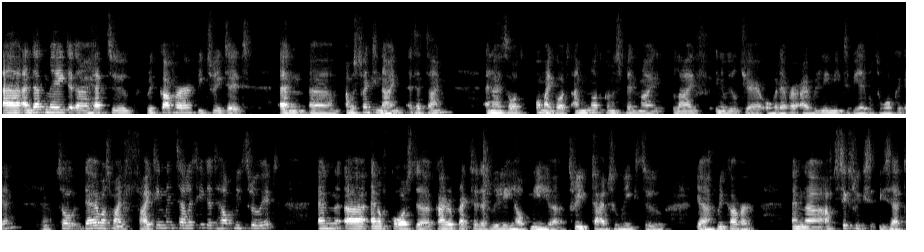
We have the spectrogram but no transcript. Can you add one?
Uh, and that made that I had to recover, be treated. And um, I was 29 at that time. And I thought, oh my God, I'm not going to spend my life in a wheelchair or whatever. I really need to be able to walk again. Yeah. So there was my fighting mentality that helped me through it. And, uh, and of course, the chiropractor that really helped me uh, three times a week to yeah, recover. And uh, after six weeks, he said,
